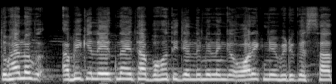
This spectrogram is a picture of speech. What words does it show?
तो भाई लोग, अभी के लिए इतना ही था। बहुत ही जल्दी मिलेंगे और एक न्यू वीडियो के साथ।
